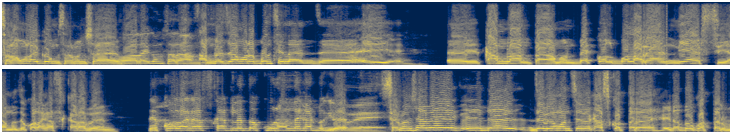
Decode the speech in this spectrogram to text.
সালাম আলাইকুম সালমান সাহেব। ওয়ালাইকুম সালাম। আপনি যে আমার বলছিলেন যে এই কামলা আনতাম ব্যাককল বলার নিয়ে আসছি আপনি যে কলা গাছ কাটাবেন। যে কলা গাছ কাটলে তো কুড়ালে কাটবো কীভাবে? সালমান সাহেব এটা যে বেমন সে কাজ করতে পারে এটা তো করতে পারব।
